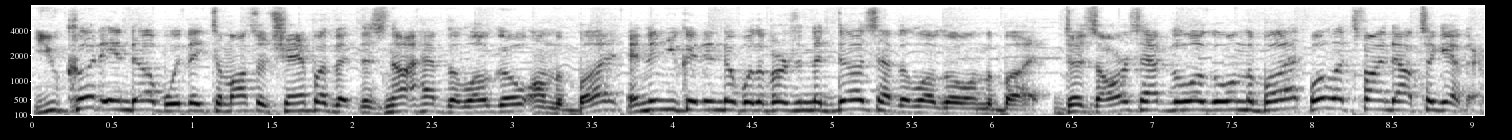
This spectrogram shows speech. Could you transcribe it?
you could end up with a Tommaso Ciampa that does not have the logo on the butt, and then you could end up with a version that does have the logo on the butt. Does ours have the logo on the butt? Well, let's find out together.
